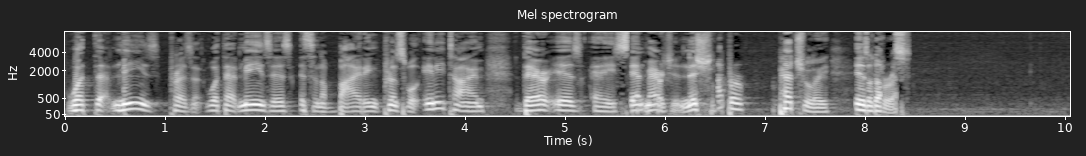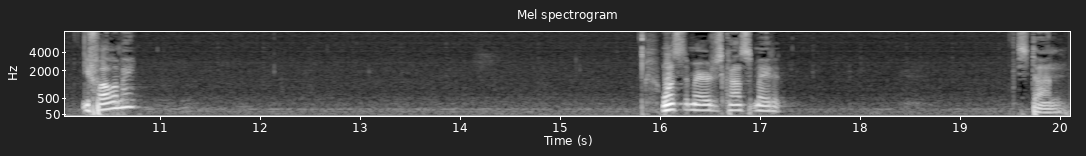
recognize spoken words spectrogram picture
What that means, present, what that means is it's an abiding principle. Anytime there is a sin marriage, initially, perpetually is adulterous. You follow me? Once the marriage is consummated, it's done.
